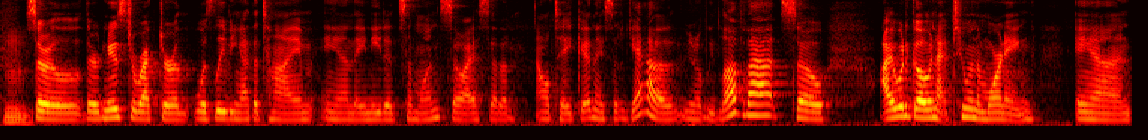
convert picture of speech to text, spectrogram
Hmm. So their news director was leaving at the time, and they needed someone. So I said, "I'll take it." And they said, "Yeah, you know, we love that." So I would go in at two in the morning and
